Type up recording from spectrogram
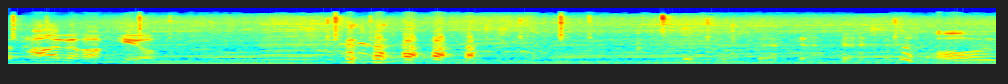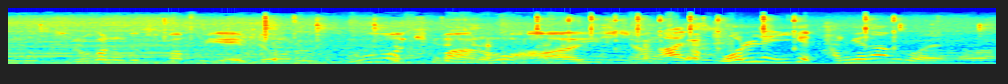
그 다음에 갈게요. 아, 뭐 들어가는 것도 바쁘 예명을 뭐 이렇게 많어? 아, 이 짱. 아 원래 이게 당연한 거예요.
